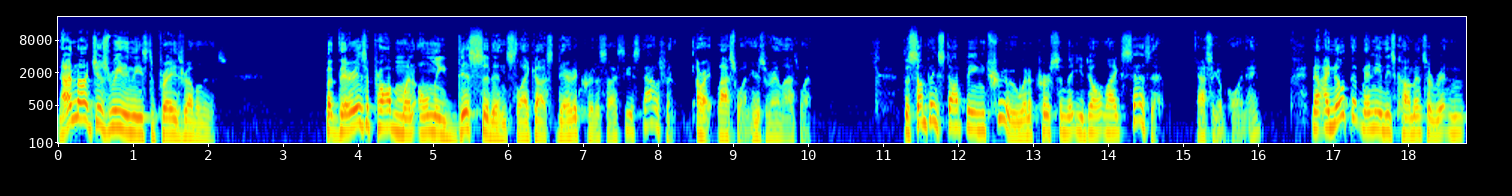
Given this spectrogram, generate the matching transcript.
Now, I'm not just reading these to praise Rebel News. But there is a problem when only dissidents like us dare to criticize the establishment. All right, last one. Here's the very last one. Does something stop being true when a person that you don't like says it? That's a good point, eh? Now, I note that many of these comments are written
